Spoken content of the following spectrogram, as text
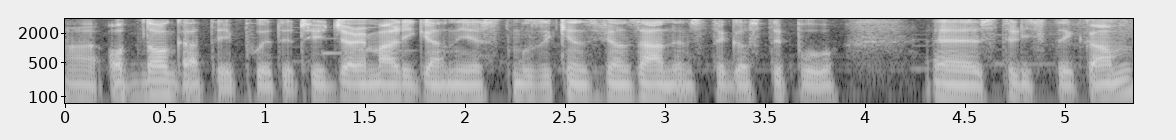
e, odnoga tej płyty, czyli Jerry Mulligan jest muzykiem związanym z tego typu e, stylistyką.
